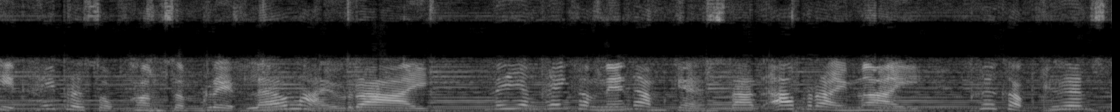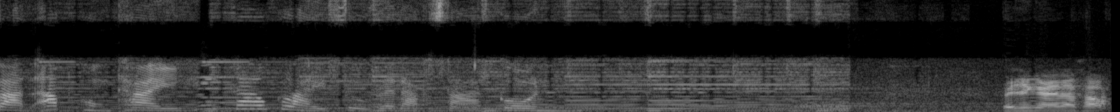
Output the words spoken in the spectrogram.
กิจให้ประสบความสำเร็จแล้วหลายราย และยังให้คำแนะนำแก่สตาร์ทอัพรายใหม่ เพื่อขับเคลื่อนสตาร์ทอัพของไทยให้ก้าวไกลสู่ระดับสากล เป็นยังไงล่ะครับ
